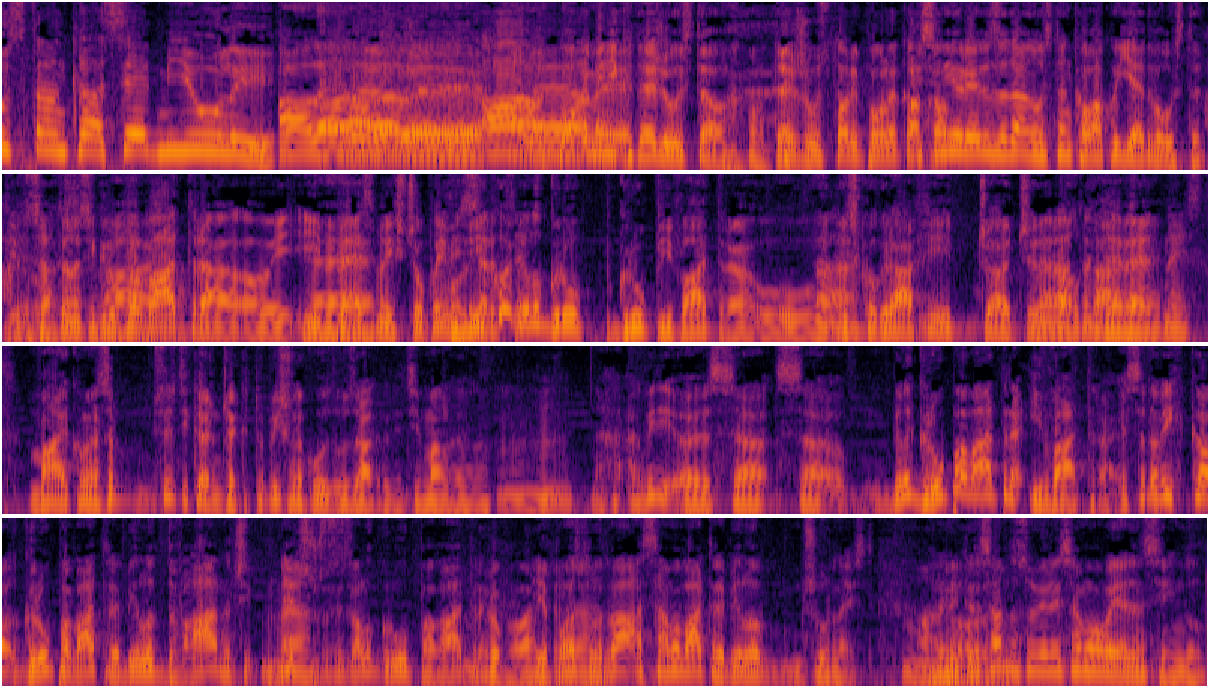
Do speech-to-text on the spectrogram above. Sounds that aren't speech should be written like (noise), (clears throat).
ustanka 7. juli. Ale, ale, ale, ale. Boga mi nikad teže ustao. Teže ustao, ali pogledaj kako... Mislim, nije u redu za dan ustanka ovako jedva ustati. Zato nas je grupa Vatra ovaj, i e, pesma Iščupa mi srce. Koliko je bilo grup, grupi Vatra u da. diskografiji čovječe Balkana? 19. Majko, ja sad, sve ti kažem, čekaj, to piše onako u zagradici malo, ono. Mm -hmm. A vidi, e, sa, sa, bile grupa Vatra i Vatra. E sad ovih kao grupa Vatra je bilo dva, znači da. nešto što se zvalo grupa Vatra, grupa vatra je postalo da. dva, a samo Vatra je bilo šurna Ma, Ali mi interesantno su bili samo ovaj jedan single.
